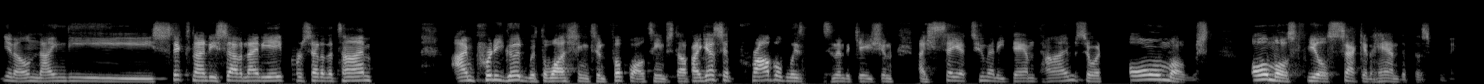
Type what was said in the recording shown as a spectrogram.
you know 96, 97, 98 percent of the time, I'm pretty good with the Washington football team stuff. I guess it probably is an indication I say it too many damn times, so it almost almost feels secondhand at this point.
